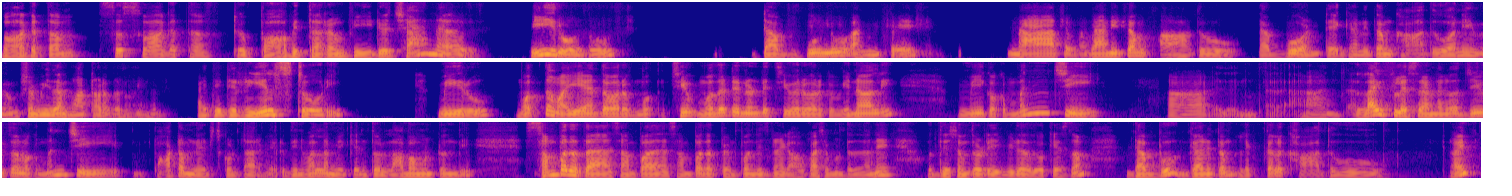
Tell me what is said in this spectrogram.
స్వాగతం సుస్వాగతం to భావితరం video channel. ఈరోజు డబ్బులు అంటే మ్యాథ్ గణితం కాదు. డబ్బు అంటే గణితం కాదు అనే అంశం మీద మాట్లాడబడుతుంది అయితే ఇది రియల్ స్టోరీ. మీరు మొత్తం అయ్యేంత వరకు మొదటి నుండి చివరి వరకు వినాలి. మీకు ఒక మంచి లైఫ్ లెసన్ అంటాం కదా జీవితంలో ఒక మంచి పాఠం నేర్చుకుంటారు మీరు. దీనివల్ల మీకు ఎంతో లాభం ఉంటుంది. సంపద త- సంపద సంపద పెంపొందించడానికి అవకాశం ఉంటుందని ఉద్దేశంతో ఈ వీడియో దూకేస్తాం. డబ్బు గణితం లెక్కలు కాదు. Right?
